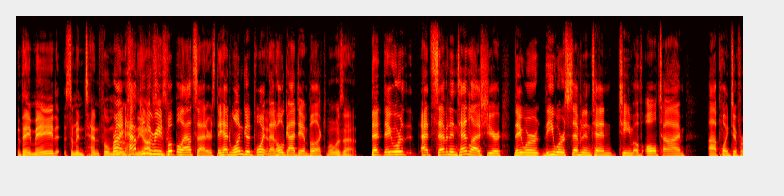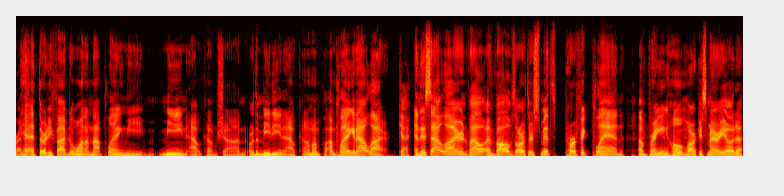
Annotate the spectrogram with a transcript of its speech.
They made some intentful moves. Ryan, how can you read. Football Outsiders? They had one good point in that whole goddamn book What was that? that they were at seven and ten last year. They were the worst seven and ten team of all time uh, point differential. Yeah, at 35 to 1, I'm not playing the mean outcome, Sean, or the median outcome. I'm I'm playing an outlier. Okay. And this outlier invol- involves Arthur Smith's perfect plan of bringing home Marcus Mariota,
